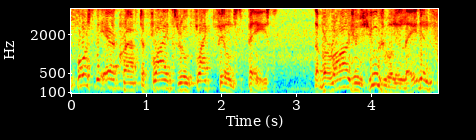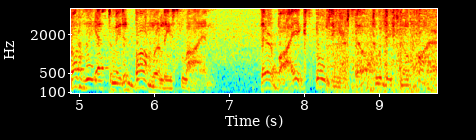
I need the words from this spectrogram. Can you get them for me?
force the aircraft to fly through flak-filled space, the barrage is usually laid in front of the estimated bomb release line, thereby exposing yourself to additional fire.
